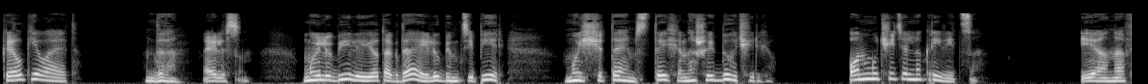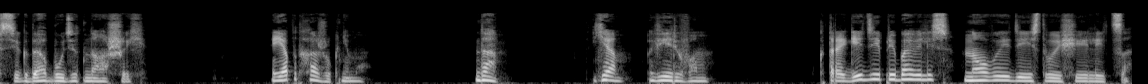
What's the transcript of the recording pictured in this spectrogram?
Кэл кивает. «Да, Эллисон, мы любили ее тогда и любим теперь. Мы считаем Стефи нашей дочерью». Он мучительно кривится. «И она всегда будет нашей». Я подхожу к нему. «Да, я верю вам». К трагедии прибавились новые действующие лица.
